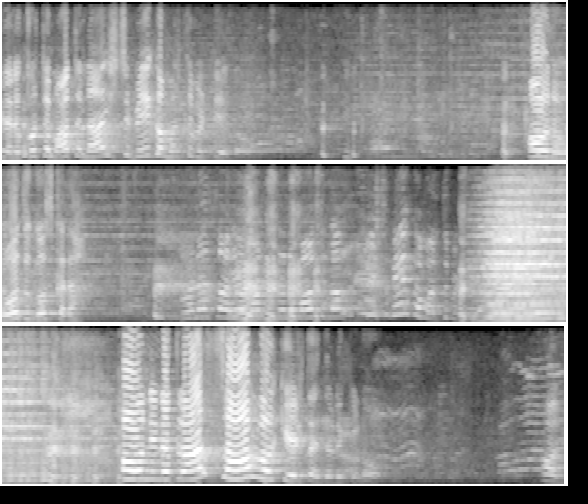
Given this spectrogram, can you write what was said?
ನನಗೆ ಕೊಟ್ಟ ಮಾತನ್ನ ಇಷ್ಟು ಬೇಗ ಮರ್ತು ಬಿಟ್ಟೇನು ಅವನು ಓದುಗೋಸ್ಕರ ಹಣ ಇಷ್ಟು ಬೇಗ ಅವನು ನಿನ್ನ ಹತ್ರ ಸಾಲ್ವ ಕೇಳ್ತಾ ಇದ್ದಾನೆ ಕಣೋ. ಅವನು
